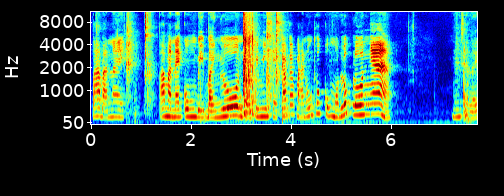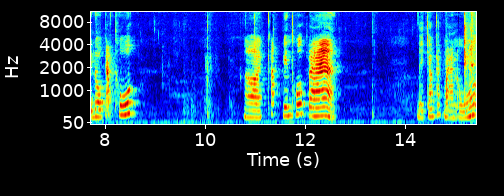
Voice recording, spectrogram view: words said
Ba bạn này, ba bạn này cùng bị bệnh luôn. Vậy thì mình sẽ cho các bạn uống thuốc cùng một lúc luôn nha. Mình sẽ lấy đồ cắt thuốc. Rồi, cắt viên thuốc ra để cho các bạn uống.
